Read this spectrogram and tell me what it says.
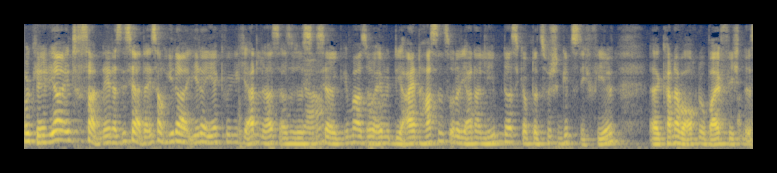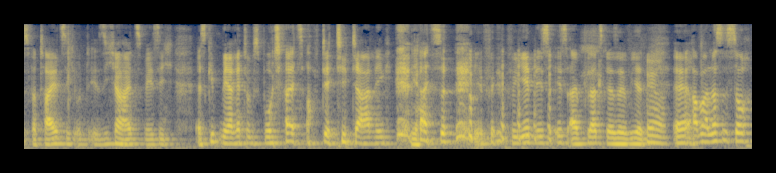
Okay, ja, interessant. Nee, das ist ja, da ist auch jeder, jeder Jack wirklich anders. Also das ja. ist ja immer so, ey, die einen hassen es oder die anderen lieben das. Ich glaube, dazwischen gibt es nicht viel. Äh, kann aber auch nur beipflichten, es verteilt sich und sicherheitsmäßig, es gibt mehr Rettungsboote als auf der Titanic. Ja. Also für, für, jeden ist, ist ein Platz reserviert. Ja. Äh, aber lass uns doch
